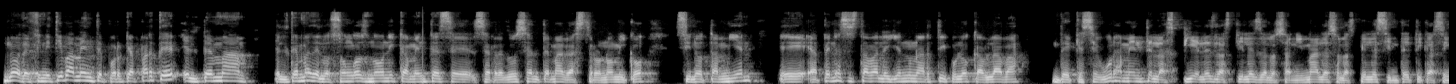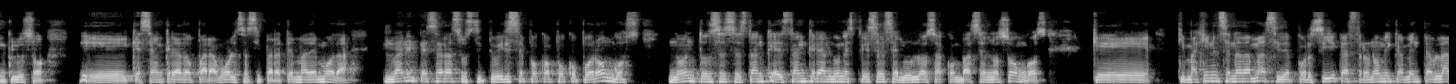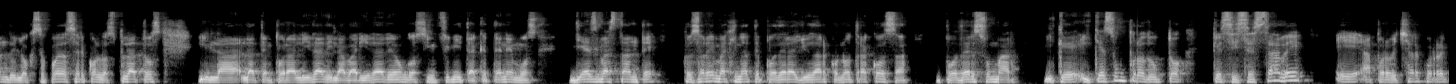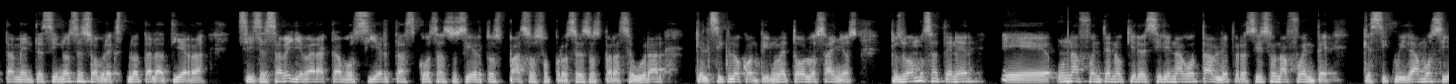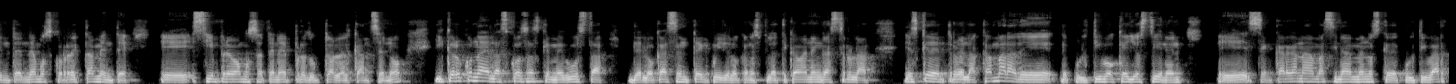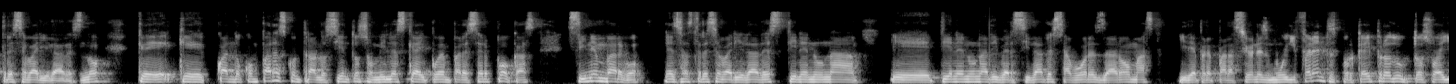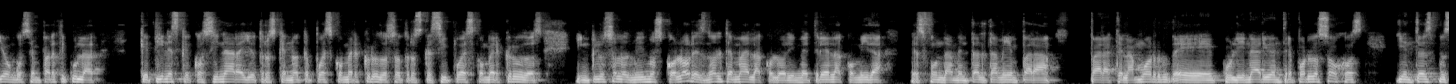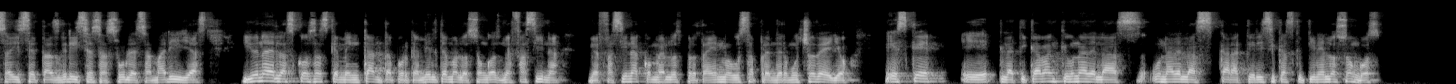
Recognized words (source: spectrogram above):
No, definitivamente, porque aparte el tema, el tema de los hongos no únicamente se, se reduce al tema gastronómico, sino también eh, apenas estaba leyendo un artículo que hablaba de que seguramente las pieles, las pieles de los animales o las pieles sintéticas incluso, eh, que se han creado para bolsas y para tema de moda, van a empezar a sustituirse poco a poco por hongos, ¿no? Entonces están, están creando una especie de celulosa con base en los hongos que, que, imagínense nada más, si de por sí gastronómicamente hablando y lo que se puede hacer con los platos y la, la temporalidad y la variedad de hongos infinita que tenemos ya es bastante, pues ahora imagínate poder ayudar con otra cosa, poder sumar y que, y que es un producto que si se sabe eh, aprovechar correctamente, si no se sobreexplota la tierra, si se sabe llevar a cabo ciertas cosas o ciertos pasos o procesos para asegurar que el ciclo continúe todos los años, pues vamos a tener eh, una fuente, no quiero decir inagotable, pero sí es una fuente que si cuidamos y entendemos correctamente, eh, siempre vamos a tener producto al alcance, ¿no? Y creo que una de las cosas que me gusta de lo que hacen Tenco y de lo que nos platicaban en Gastrolab es que dentro de la cámara de, cultivo que ellos tienen, se encarga nada más y nada menos que de cultivar 13 variedades, ¿no? Que, que cuando comparas contra los cientos o miles que hay pueden parecer pocas, sin embargo, esas 13 variedades tienen una, eh, tienen una diversidad de sabores, de aromas y de preparaciones muy diferentes, porque hay productos o hay hongos en particular que tienes que cocinar, hay otros que no te puedes comer crudos, otros que sí puedes comer crudos, incluso los mismos colores, ¿no? El tema de la colorimetría en la comida es fundamental también para para que el amor eh, culinario entre por los ojos y entonces pues hay setas grises, azules, amarillas y una de las cosas que me encanta porque a mí el tema de los hongos me fascina, me fascina comerlos pero también me gusta aprender mucho de ello, es que eh, platicaban que una de las una de las características que tienen los hongos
